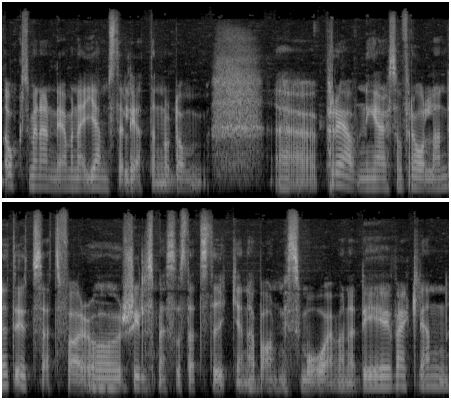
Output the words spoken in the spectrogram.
Och som jag nämnde, jag menar, jämställdheten och de eh, prövningar som förhållandet utsätts för mm. och skilsmässostatistiken när barn är små. Jag menar, det är verkligen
